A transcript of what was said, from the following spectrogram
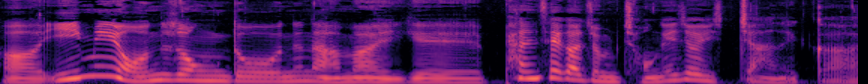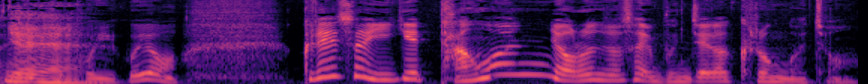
어, 이미 어느 정도는 아마 이게 판세가 좀 정해져 있지 않을까 이렇게 예. 보이고요. 그래서 이게 당원 여론조사의 문제가 그런 거죠.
